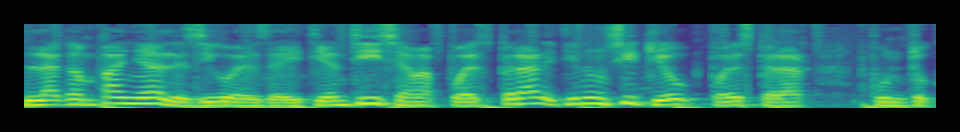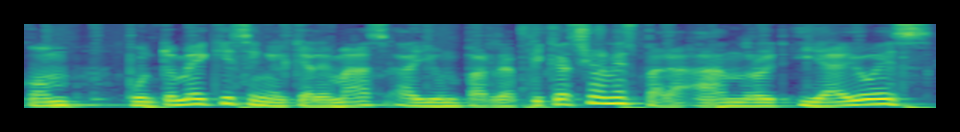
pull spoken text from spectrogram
La campaña, les digo, es de ATT, se llama Puede Esperar y tiene un sitio, puedesperar.com.mx, en el que además hay un par de aplicaciones para Android y iOS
